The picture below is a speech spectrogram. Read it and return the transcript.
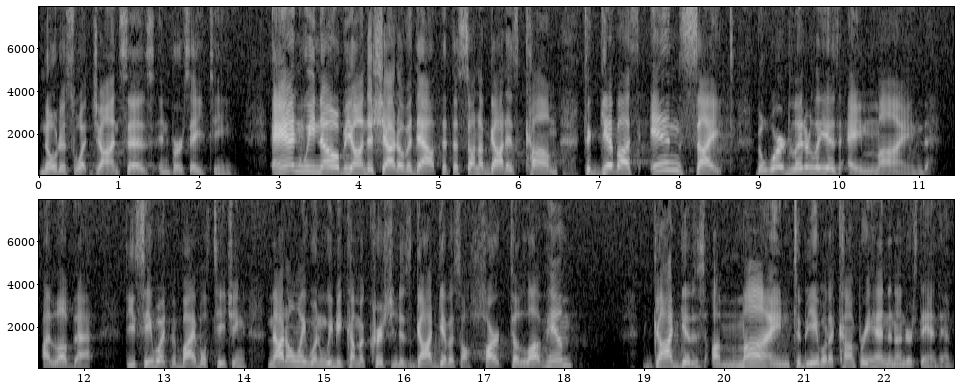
Notice what John says in verse 18. And we know beyond a shadow of a doubt that the Son of God has come to give us insight. The word literally is a mind. I love that. Do you see what the Bible's teaching? Not only when we become a Christian does God give us a heart to love Him, God gives us a mind to be able to comprehend and understand Him.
